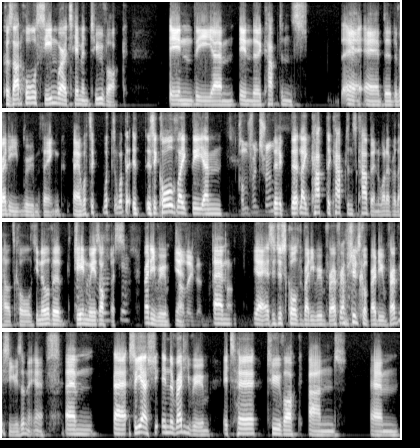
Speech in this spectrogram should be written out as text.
Because that whole scene where it's him and Tuvok in the um in the captain's uh, uh the the ready room thing uh what's it what's what the, is it called like the um Conference room. the, the like cap the captain's cabin whatever the hell it's called you know the Janeway's Yeah, office yeah. ready room yeah Oh, um, yeah, is it just called ready room for every? I'm sure it's called ready room for every series, isn't it? Yeah. Um. Uh. So yeah, she, in the ready room, it's her, Tuvok, and um,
